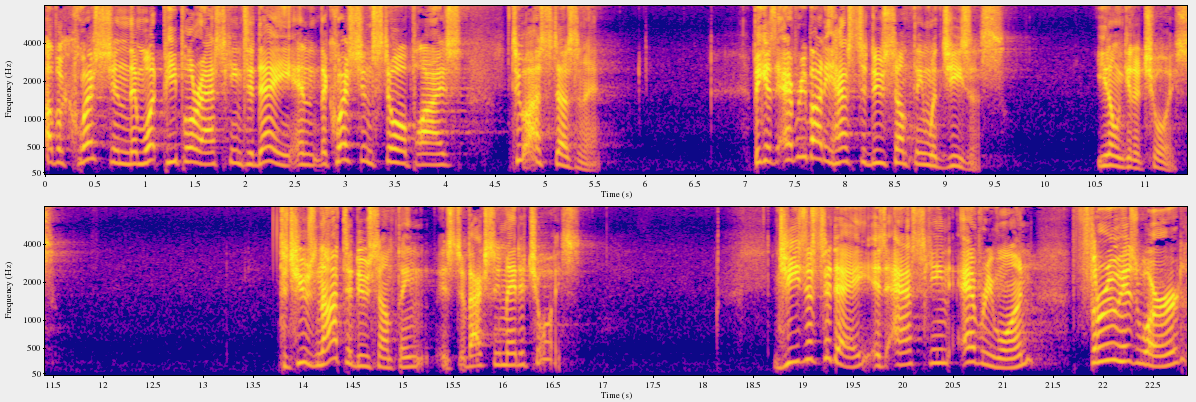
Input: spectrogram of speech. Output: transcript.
of a question than what people are asking today. And the question still applies to us, doesn't it? Because everybody has to do something with Jesus. You don't get a choice. To choose not to do something is to have actually made a choice. Jesus today is asking everyone through His Word,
